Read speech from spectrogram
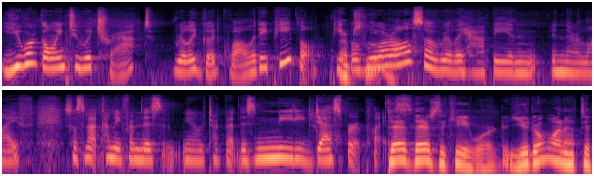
you are going to attract really good quality people people who are also really happy in in their life so it's not coming from this you know we talked about this needy desperate place There, there's the key word. You don't want to have to.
